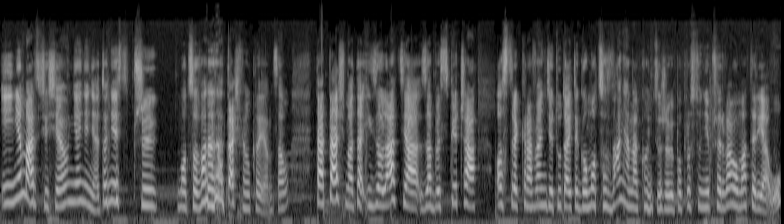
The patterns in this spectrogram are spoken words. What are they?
I nie martwcie się, nie, nie, nie, to nie jest przymocowane na taśmę klejącą. Ta taśma, ta izolacja zabezpiecza ostre krawędzie tutaj tego mocowania na końcu, żeby po prostu nie przerwało materiału,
